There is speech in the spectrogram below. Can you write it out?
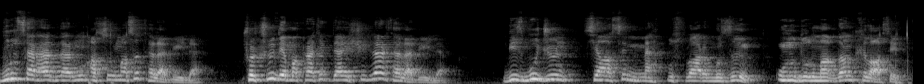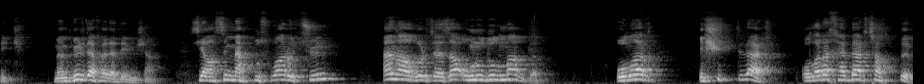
quru sərhədlərinin açılması tələbi ilə, köklü demokratik dəyişikliklər tələbi ilə biz bu gün siyasi məhbuslarımızı unudulmaqdan xilas etdik. Mən bir dəfə də demişəm. Siyasi məhbuslar üçün ən ağır cəza unudulmaqdır. Onlar eşitdilər, onlara xəbər çatdı.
